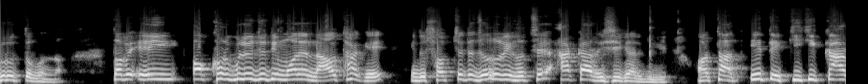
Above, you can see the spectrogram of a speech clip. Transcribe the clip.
গুরুত্বপূর্ণ? তবে এই অক্ষরগুলি যদি মনে নাও থাকে, কিন্তু সবচেয়ে জরুরি হচ্ছে আকার ঋষিকারগুলি অর্থাৎ এতে কি কি কার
